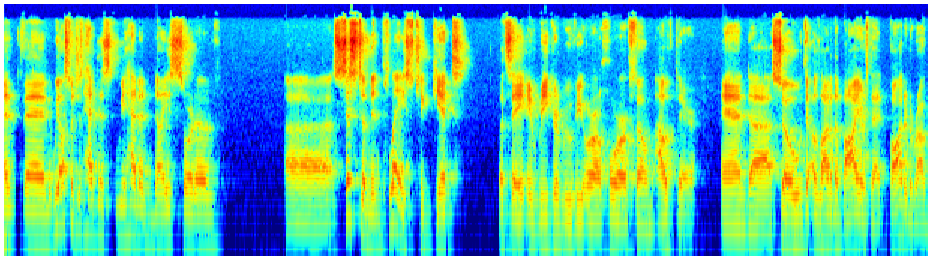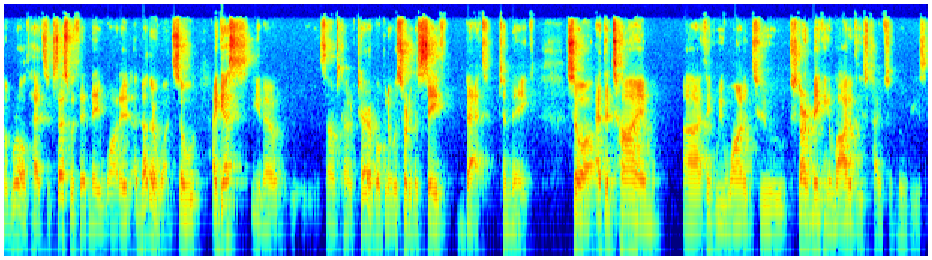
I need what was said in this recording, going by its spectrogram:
and then we also just had this. We had a nice sort of uh, system in place to get, let's say, a Reeker movie or a horror film out there. And uh, so the, a lot of the buyers that bought it around the world had success with it, and they wanted another one. So I guess you know, it sounds kind of terrible, but it was sort of a safe bet to make. So at the time, uh, I think we wanted to start making a lot of these types of movies.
